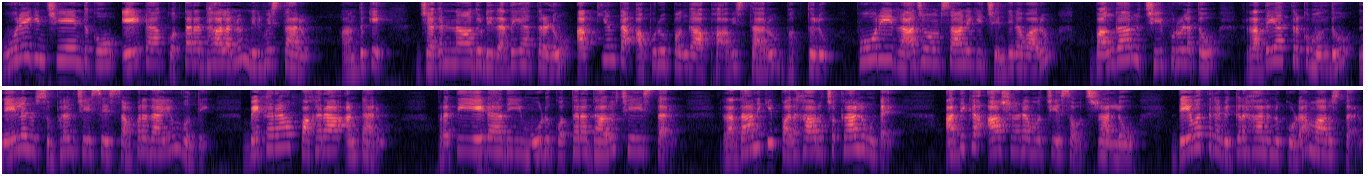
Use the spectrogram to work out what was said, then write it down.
ఊరేగించేందుకు ఏటా కొత్త రథాలను నిర్మిస్తారు. అందుకే జగన్నాథుడి రథయాత్రను అత్యంత అపురూపంగా భావిస్తారు భక్తులు. పూరి రాజవంశానికి చెందినవారు బంగారు చీపురులతో రథయాత్రకు ముందు నేలను శుభ్రం చేసే సంప్రదాయం ఉంది. బెహరా పహరా అంటారు. ప్రతి ఏడాది మూడు కొత్త రథాలు చేయిస్తారు. రథానికి పదహారు చక్రాలు ఉంటాయి. అధిక ఆషాఢం వచ్చే సంవత్సరాల్లో దేవతల విగ్రహాలను కూడా మారుస్తారు.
